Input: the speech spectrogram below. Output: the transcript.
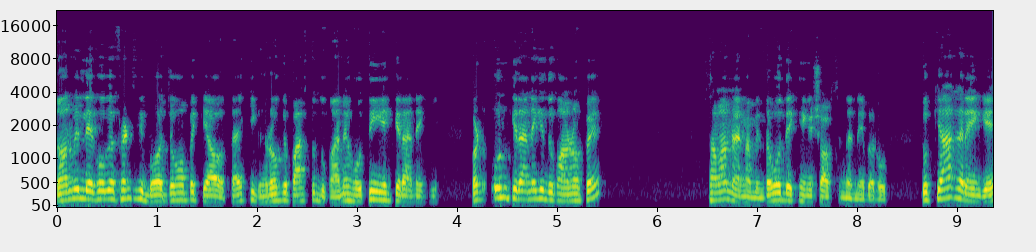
नॉर्मली देखोगे फ्रेंड्स कि बहुत जगहों पे क्या होता है कि घरों के पास तो दुकानें होती हैं किराने की बट उन किराने की दुकानों पे सामान महँगा मिलता है, वो देखेंगे शॉप्स इन द नेबरहुड तो क्या करेंगे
